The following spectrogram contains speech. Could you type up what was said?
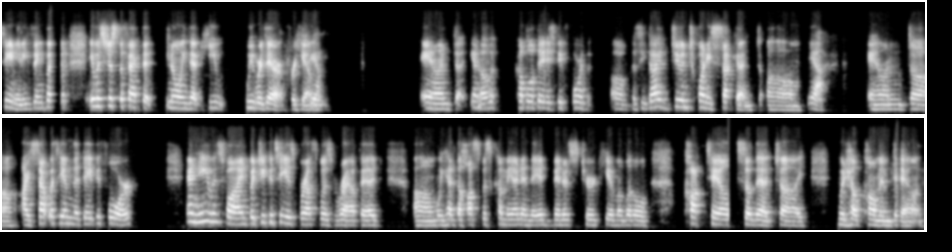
seeing anything. But it was just the fact that knowing that he we were there for him. Yeah. And uh, you know, a couple of days before, because he died June twenty second. Um, Yeah. and uh, I sat with him the day before, and he was fine, but you could see his breath was rapid. Um, we had the hospice come in, and they administered him a little cocktail so that uh, would help calm him down.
